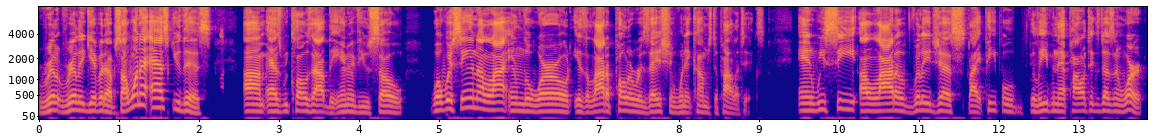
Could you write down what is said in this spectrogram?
really really give it up. So I want to ask you this um, as we close out the interview. So what we're seeing a lot in the world is a lot of polarization when it comes to politics. And we see a lot of really just like people believing that politics doesn't work.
